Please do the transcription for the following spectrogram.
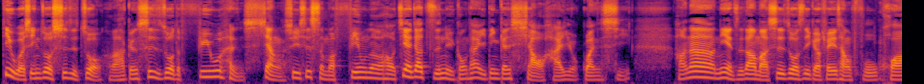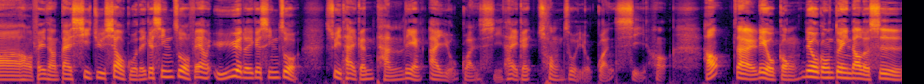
第五个星座狮子座，啊，它跟狮子座的 feel 很像，所以是什么 feel 呢？哈，既然叫子女宫，它一定跟小孩有关系。好，那你也知道嘛，狮子座是一个非常浮夸、非常带戏剧效果的一个星座，非常愉悦的一个星座，所以它也跟谈恋爱有关系，它也跟创作有关系。哈，好，再来六宫，六宫对应到的是。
